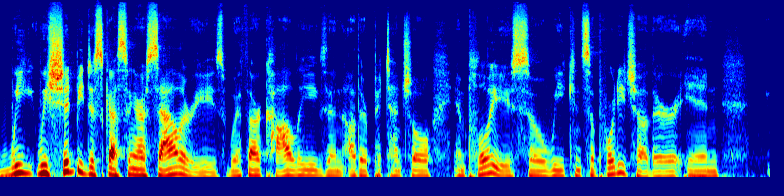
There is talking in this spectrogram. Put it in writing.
we we should be discussing our salaries with our colleagues and other potential employees so we can support each other in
